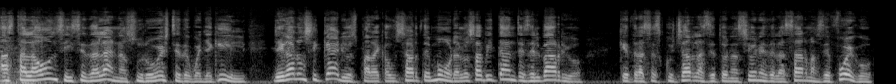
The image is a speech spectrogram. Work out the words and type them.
Hasta la 11 y Sedalana, suroeste de Guayaquil, llegaron sicarios para causar temor a los habitantes del barrio, que tras escuchar las detonaciones de las armas de fuego,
